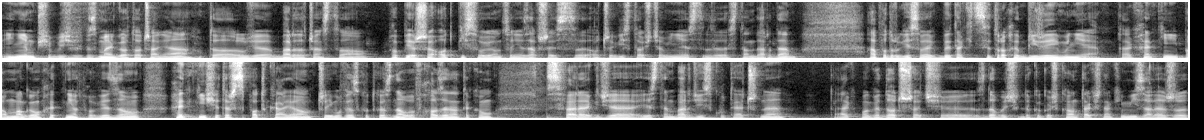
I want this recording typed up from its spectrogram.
i nie musi być z mojego otoczenia, to ludzie bardzo często po pierwsze odpisują, co nie zawsze jest oczywistością i nie jest standardem a po drugie są jakby tacy trochę bliżej mnie. Tak? Chętniej pomogą, chętniej odpowiedzą, chętniej się też spotkają, czyli mówiąc krótko, znowu wchodzę na taką sferę, gdzie jestem bardziej skuteczny, tak? Mogę dotrzeć, e, zdobyć do kogoś kontakt, na kim mi zależy,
